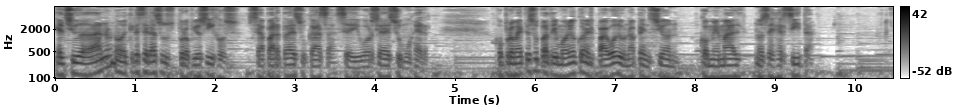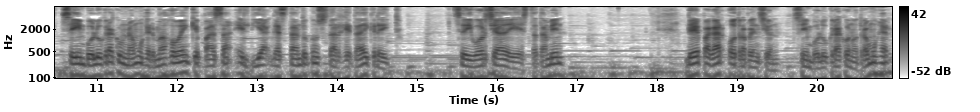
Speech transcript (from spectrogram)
El ciudadano no ve crecer a sus propios hijos, se aparta de su casa, se divorcia de su mujer, compromete su patrimonio con el pago de una pensión, come mal, no se ejercita. Se involucra con una mujer más joven que pasa el día gastando con su tarjeta de crédito. Se divorcia de esta también. Debe pagar otra pensión. Se involucra con otra mujer.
